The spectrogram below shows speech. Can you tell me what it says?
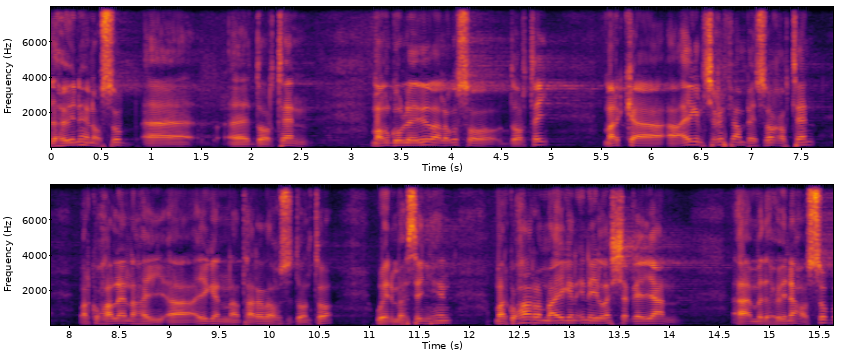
madaxweynahan cusub doorteen. Maamul goboleedyada lagu soo doortay. Marka ayagan shaqo fiican bay soo qabteen. Marka waxaan leenahay ayagan taarikhda xusi doonto wayna mahadsan yihiin. Marka waxaan rabnaa ayagan inay la shaqeeyaan madaxweynaha cusub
